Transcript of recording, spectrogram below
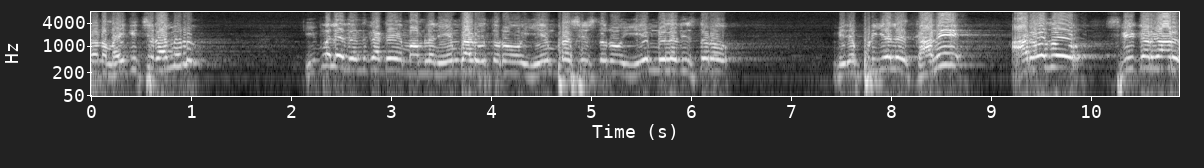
ఎప్పుడన్నా మైక్ ఇచ్చిరా మీరు? ఇవ్వలేదు. ఎందుకంటే మమ్మల్ని ఏం అడుగుతారో ఏం ప్రశ్నిస్తారో ఏం నిలదీస్తారో మీరు ఎప్పుడు ఇవ్వలేదు కానీ ఆ రోజు స్పీకర్ గారు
